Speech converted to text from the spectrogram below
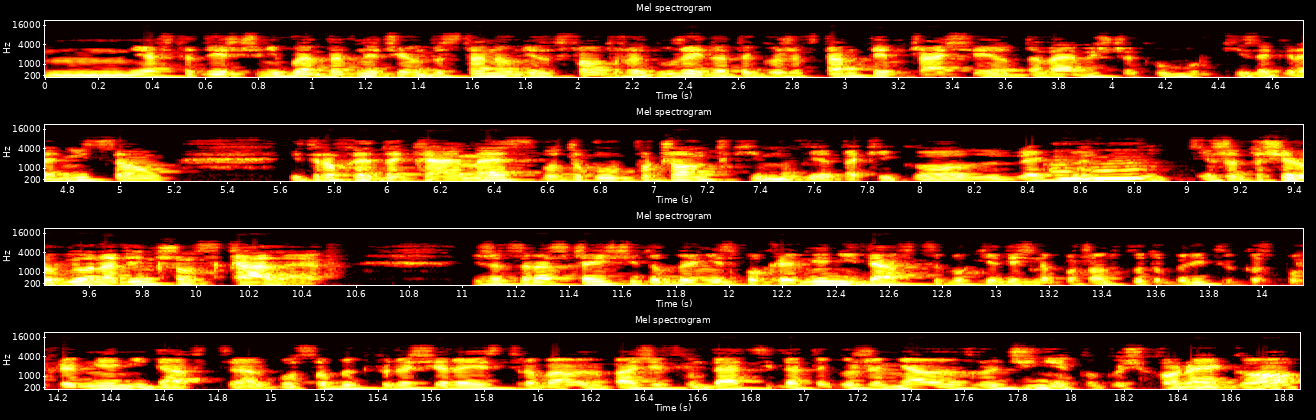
Mm, ja wtedy jeszcze nie byłem pewny, czy ją dostanę. Nie trwało trochę dłużej, dlatego że w tamtym czasie oddawałem jeszcze komórki za granicą i trochę DKMS, bo to były początki, mówię, takiego, jakby, mhm. że to się robiło na większą skalę i że coraz częściej to byli niespokrewnieni dawcy, bo kiedyś na początku to byli tylko spokrewnieni dawcy albo osoby, które się rejestrowały w bazie fundacji, dlatego że miały w rodzinie kogoś chorego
